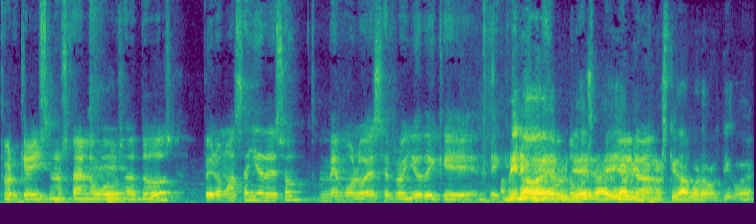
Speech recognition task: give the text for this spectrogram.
porque ahí se nos caen los huevos a todos. Pero más allá de eso, me moló ese rollo de que. a mí no, eh, Roger, ahí a mí no, estoy de acuerdo contigo, eh.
